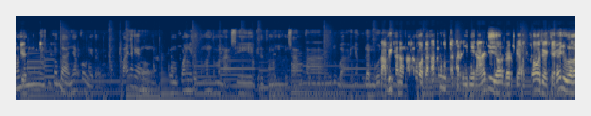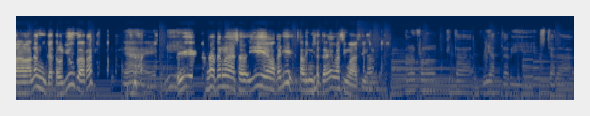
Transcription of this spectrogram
aja. Itu banyak kok gitu. Banyak yang perempuan gitu teman-teman asik gitu teman santai itu banyak dan gue Tapi kadang-kadang godaan dari ini aja ya dari pihak cowok cewek-cewek juga kadang-kadang gatel juga kan. ya itu dia Iya, iya makanya saling jaga masing-masing. kalau kalau kita lihat dari secara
